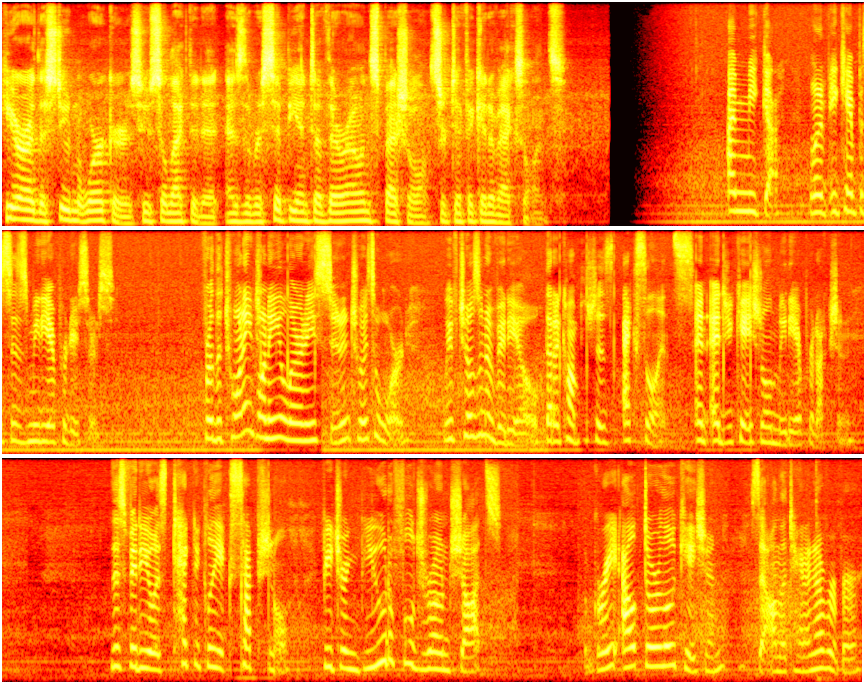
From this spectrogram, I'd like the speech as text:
here are the student workers who selected it as the recipient of their own special Certificate of Excellence. I'm Mika, one of eCampus's media producers. For the 2020 Learning Student Choice Award, we've chosen a video that accomplishes excellence in educational media production. This video is technically exceptional, featuring beautiful drone shots, a great outdoor location set on the Tanana River,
